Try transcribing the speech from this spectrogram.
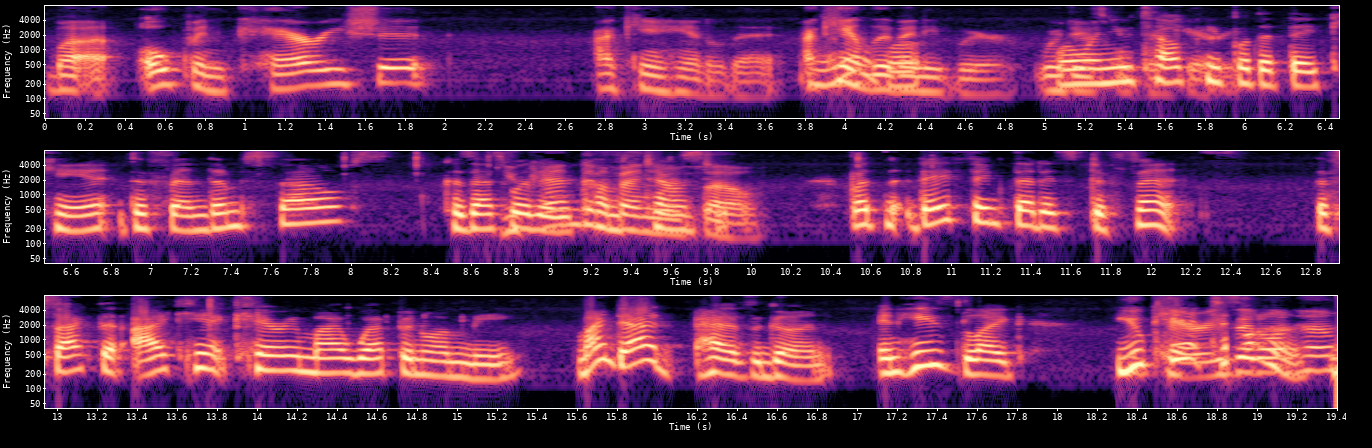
but open carry shit, I can't handle that. I Yeah, can't live well- anywhere where well, when you tell carry. people that they can't defend themselves, because that's You what it comes down yourself. to. But they think that it's defense. The fact that I can't carry my weapon on me. My dad has a gun, and he's like, you can't carries tell it on him?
